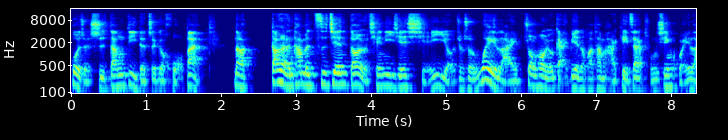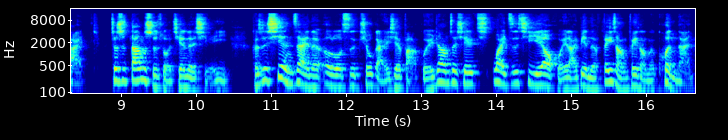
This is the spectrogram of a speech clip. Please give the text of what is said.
或者是当地的这个伙伴。那当然，他们之间都有签订一些协议哦，就是说未来状况有改变的话，他们还可以再重新回来。这是当时所签的协议。可是现在呢，俄罗斯修改一些法规，让这些外资企业要回来变得非常非常的困难。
